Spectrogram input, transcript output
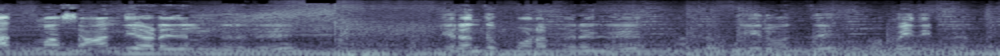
ஆத்மா சாந்தி அடைதல்ங்கிறது இறந்து போன பிறகு அந்த உயிர் வந்து அமைதி பெறுது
